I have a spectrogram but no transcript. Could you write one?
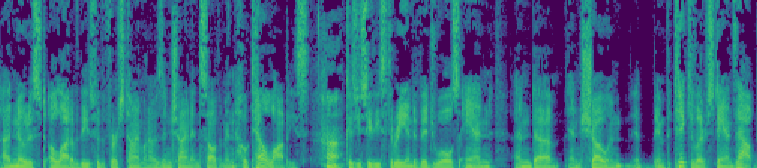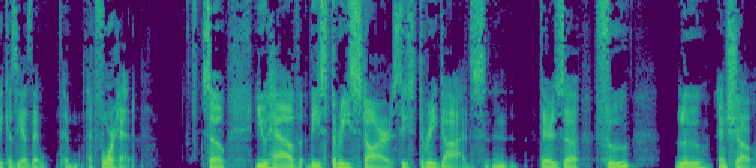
uh, noticed a lot of these for the first time when I was in China and saw them in hotel lobbies. Huh. Because you see these three individuals and and uh, and Shou in in particular stands out because he has that that, that forehead. So you have these three stars, these three gods. And there's uh, Fu, Lu, and Shou.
